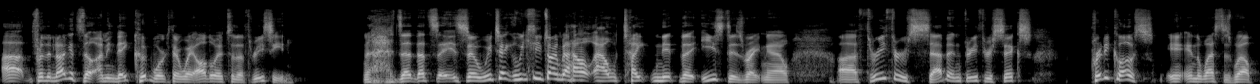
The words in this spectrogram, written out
Uh, for the Nuggets, though, I mean, they could work their way all the way up to the three seed. that, that's so we take we keep talking about how how tight knit the East is right now. Uh, three through seven, three through six, pretty close in, the West as well.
